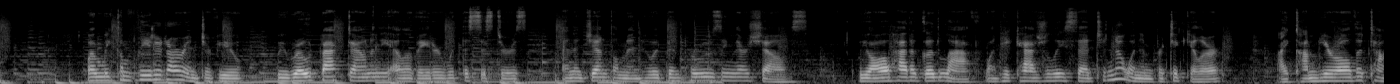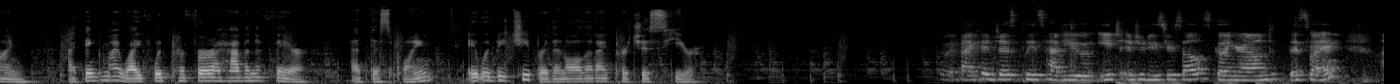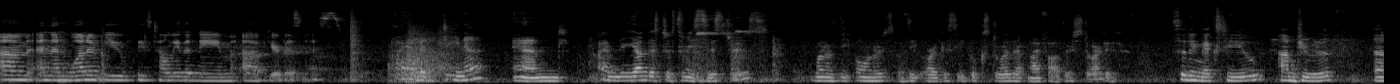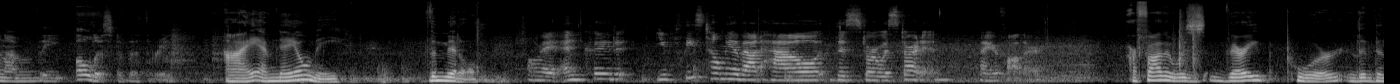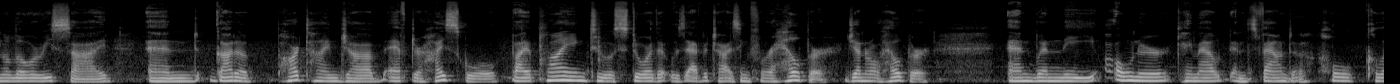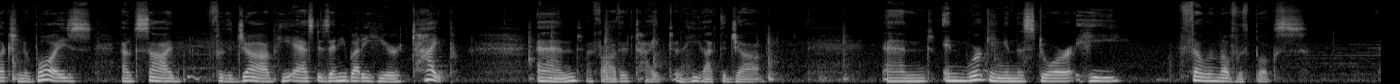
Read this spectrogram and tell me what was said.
When we completed our interview, we rode back down in the elevator with the sisters and a gentleman who had been perusing their shelves. We all had a good laugh when he casually said to no one in particular, I come here all the time. I think my wife would prefer I have an affair. At this point, it would be cheaper than all that I purchase here. So, if I could just please have you each introduce yourselves going around this way, um, and then one of you please tell me the name of your business. I am Adina, and I'm the youngest of three sisters, one of the owners of the Argosy bookstore that my father started. Sitting next to you, I'm Judith, and I'm the oldest of the three. I am Naomi, the middle. All right, and could you please tell me about how this store was started by your father? Our father was very poor, lived in the Lower East Side, and got a part time job after high school by applying to a store that was advertising for a helper, general helper. And when the owner came out and found a whole collection of boys outside for the job, he asked, Does anybody here type? And my father typed, and he got the job. And in working in the store, he fell in love with books.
